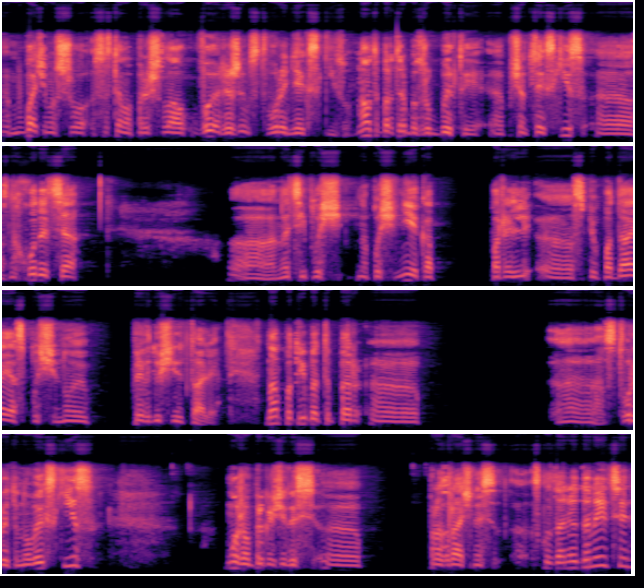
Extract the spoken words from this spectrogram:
Ми бачимо, що система перейшла в режим створення ескізу. Нам тепер треба зробити, е, причому цей ескіз е, знаходиться на цій площі, на площині, яка е, співпадає з площиною предыдущої деталі. Нам потрібно тепер е, е, створити новий ескіз. Можемо приключитись е, прозрачність складання одиниці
